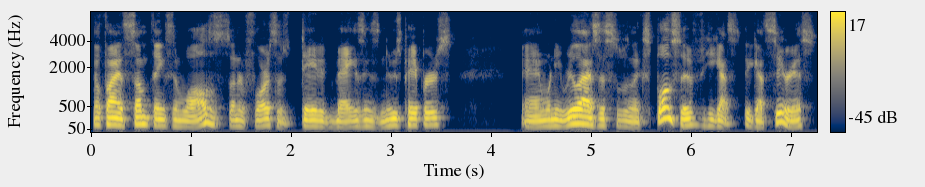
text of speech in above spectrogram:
He'll find some things in walls under floors, such as dated magazines and newspapers. And when he realized this was an explosive, he got he got serious.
